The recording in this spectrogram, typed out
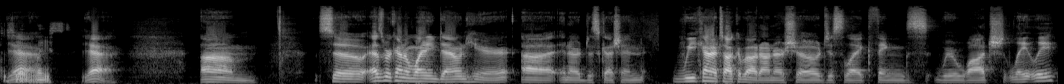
to yeah. say at least. Yeah. Um, so as we're kind of winding down here uh, in our discussion, we kind of talk about on our show just like things we watch lately.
